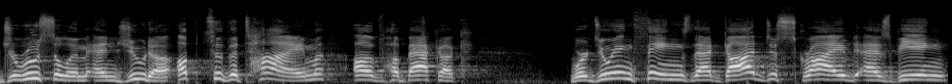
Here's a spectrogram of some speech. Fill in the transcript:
Jerusalem and Judah up to the time of Habakkuk were doing things that God described as being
